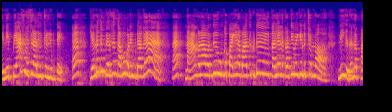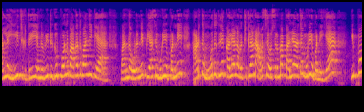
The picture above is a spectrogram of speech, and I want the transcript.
என்னை பேச வச்சிடாதீங்க சொல்லிவிட்டேன். ஆ, எனக்கு பேச தப்பு பண்ணிவிட்டாங்க நாங்களா வந்து உங்க பையனை பார்த்துக்கிட்டு கல்யாணம் கட்டி வைக்கணும்னு சொன்னோம். நீங்க தானே பல்ல ஈச்சுக்கிட்டு எங்க வீட்டுக்கு பொண்ணு பார்க்கறது வந்தீங்க. வந்த உடனே பேசி முடிவு பண்ணி அடுத்த முகூர்த்தத்திலே கல்யாணம் வச்சுக்கலாம்னு அவசர அவசரமா கல்யாணத்தை முடிவு பண்ணீங்க இப்போ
